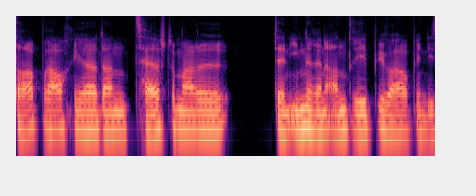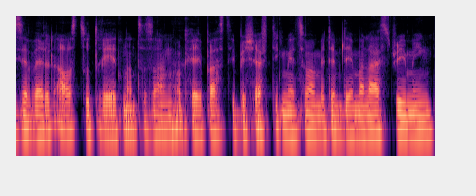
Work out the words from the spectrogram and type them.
Da brauche ich ja dann zuerst einmal den inneren Antrieb, überhaupt in diese Welt auszutreten und zu sagen, Ja. okay, passt, ich beschäftige mich jetzt mal mit dem Thema Livestreaming,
